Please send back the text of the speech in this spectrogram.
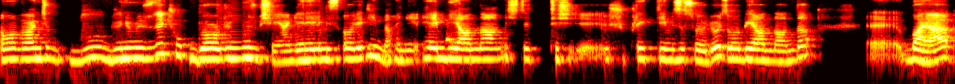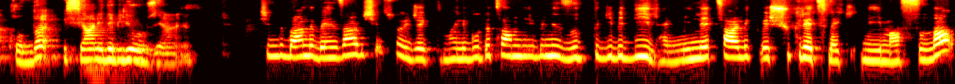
Ama bence bu günümüzde çok gördüğümüz bir şey. Yani genelimiz öyle değil mi? Hani hem bir yandan işte teş- şükrettiğimizi söylüyoruz ama bir yandan da e, bayağı konuda isyan edebiliyoruz yani. Şimdi ben de benzer bir şey söyleyecektim. Hani burada tam birbirinin zıttı gibi değil. Hani minnettarlık ve şükretmek diyeyim aslında.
